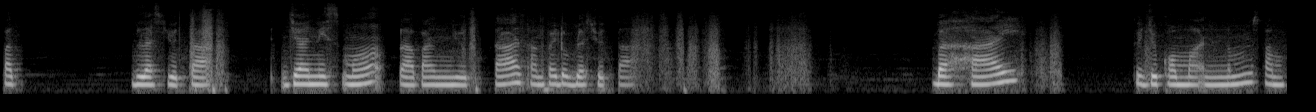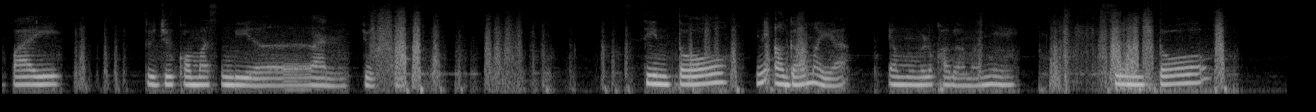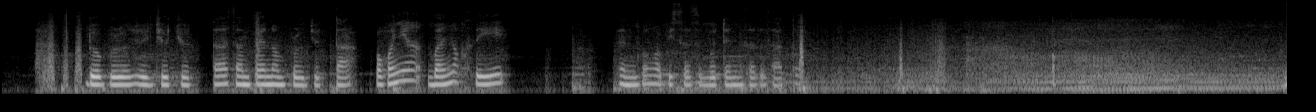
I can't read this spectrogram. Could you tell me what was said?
14 juta. Janisme 8 juta sampai 12 juta. Bahai 7,6 sampai 7,9 juta Sinto ini agama ya yang memeluk agamanya. Sinto 27 juta sampai 60 juta. Pokoknya banyak sih. Dan gue nggak bisa sebutin satu-satu.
